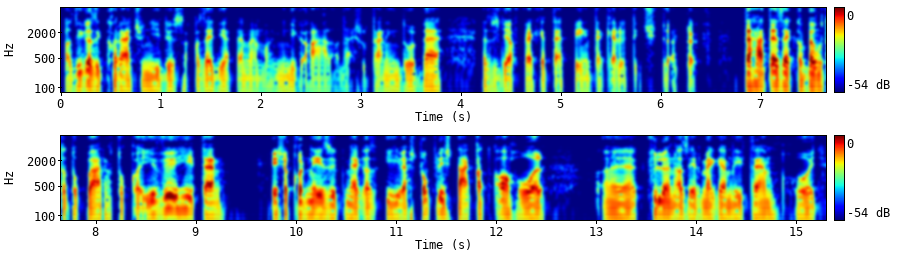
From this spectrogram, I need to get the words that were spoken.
az igazi karácsonyi időszak az egyértelműen majd mindig a hálaadás után indul be, ez ugye a fekete péntek előtti csütörtök. Tehát ezek a bemutatók várhatók a jövő héten, és akkor nézzük meg az éves toplistákat, ahol külön azért megemlítem, hogy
